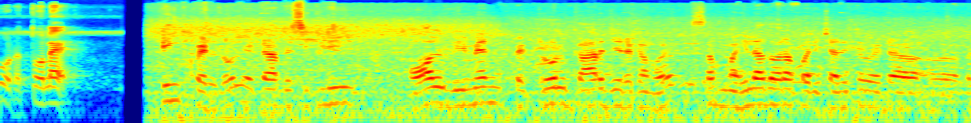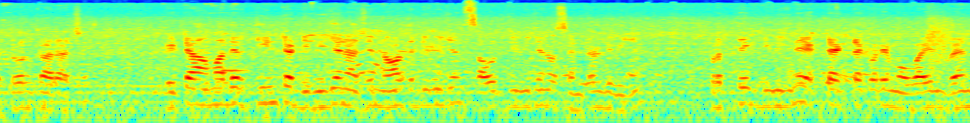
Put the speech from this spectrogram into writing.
করে তোলে। পিঙ্ক পেট্রোল এটা basically all women patrol car যেরকম হয়, সব মহিলা দ্বারা পরিচালিত এটা পেট্রোল কার আছে। এটা আমাদের তিনটা ডিভিশন আছে নর্থ ডিভিশন সাউথ ডিভিশন ও সেন্ট্রাল ডিভিশন প্রত্যেক ডিভিশনে একটা একটা করে মোবাইল ভ্যান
